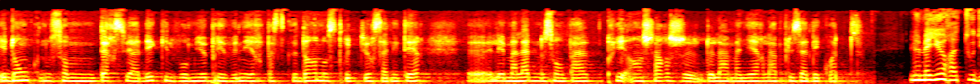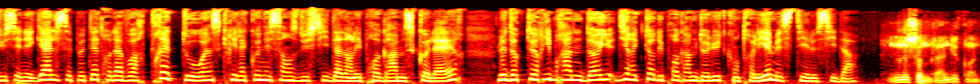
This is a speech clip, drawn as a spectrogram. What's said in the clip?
Et donc, nous sommes persuadés qu'il vaut mieux prévenir parce que dans nos structures sanitaires, euh, les malades ne sont pas pris en charge de la manière la plus adéquate. Le meilleur atout du Sénégal, c'est peut-être d'avoir très tôt inscrit la connaissance du sida dans les programmes scolaires. Le docteur Ibran Doy, directeur du programme de lutte contre les MST et le sida. Nous nous sommes rendus compte,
